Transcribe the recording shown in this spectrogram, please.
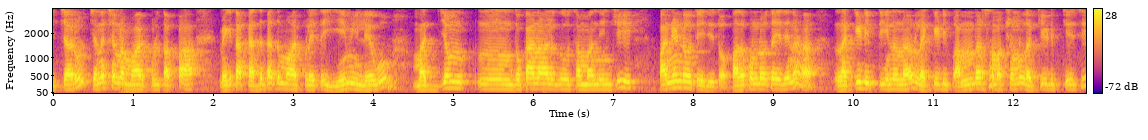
ఇచ్చారు. చిన్న చిన్న మార్పులు తప్ప మిగతా పెద్ద పెద్ద మార్పులు అయితే ఏమీ లేవు. మద్యం దుకాణాలకు సంబంధించి పన్నెండవ తేదీతో పదకొండవ తేదీన లక్కీ డిప్ తీయనున్నారు. లక్కీ డిప్ అందరి సమక్షంలో లక్కీ డిప్ చేసి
